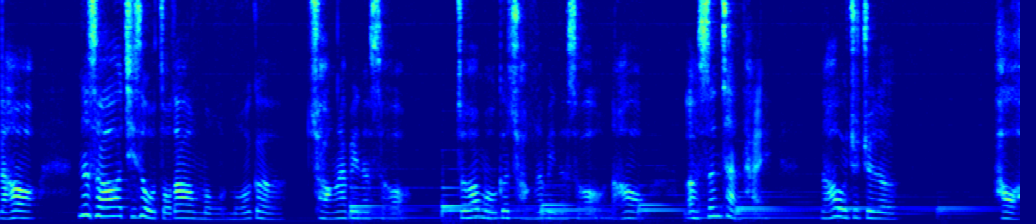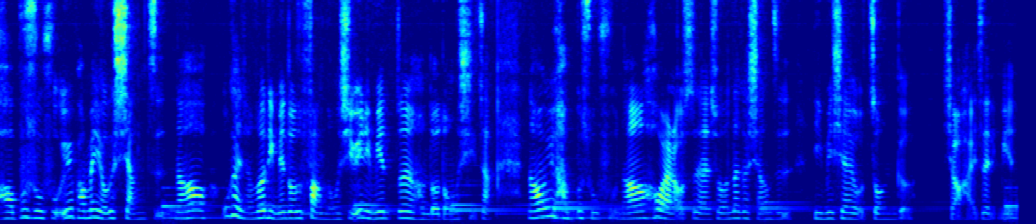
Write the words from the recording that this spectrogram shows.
然后那时候其实我走到某某一个床那边的时候，走到某个床那边的时候，然后呃生产台，然后我就觉得好好不舒服，因为旁边有个箱子，然后我可能想说里面都是放东西，因为里面真的很多东西这样，然后因为很不舒服，然后后来老师来说那个箱子里面现在有装一个小孩在里面，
